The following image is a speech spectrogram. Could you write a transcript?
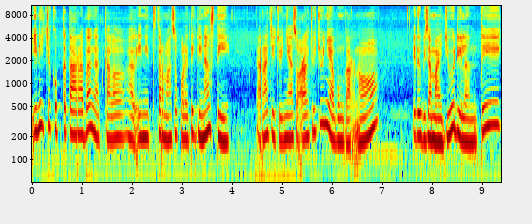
ini cukup ketara banget kalau hal ini tuh termasuk politik dinasti. Karena cucunya seorang cucunya Bung Karno itu bisa maju dilantik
